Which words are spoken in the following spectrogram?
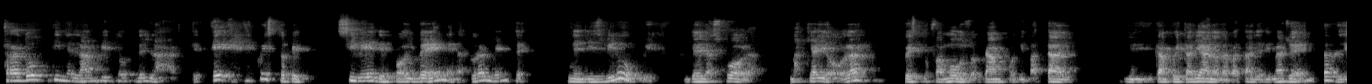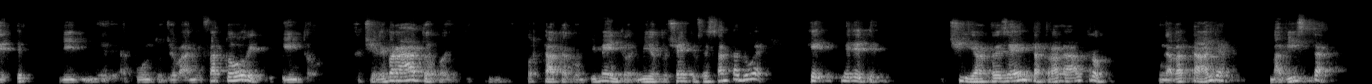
tradotti nell'ambito dell'arte. E è questo che si vede poi bene, naturalmente, negli sviluppi della scuola macchiaiola, questo famoso campo di battaglia, campo italiano la battaglia di Magenta, vedete, di eh, appunto Giovanni Fattori, dipinto celebrato, poi portato a compimento nel 1862, che vedete ci rappresenta tra l'altro una battaglia, ma vista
